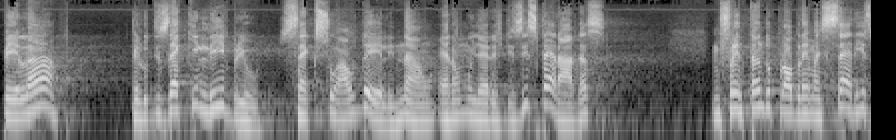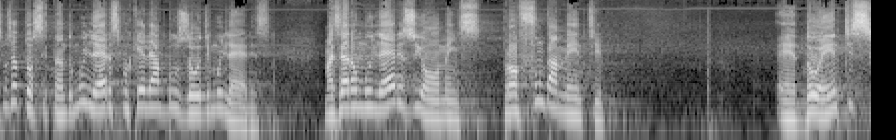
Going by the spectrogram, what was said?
pela, pelo desequilíbrio sexual dele. Não, eram mulheres desesperadas, enfrentando problemas seríssimos. Eu estou citando mulheres porque ele abusou de mulheres. Mas eram mulheres e homens profundamente é, doentes,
